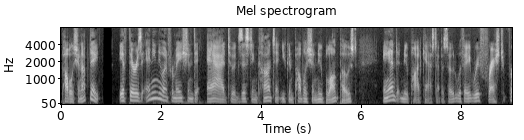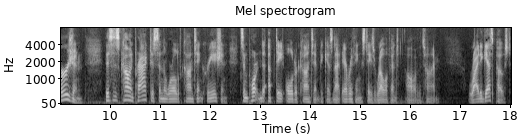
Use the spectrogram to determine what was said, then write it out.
Publish an update. If there is any new information to add to existing content, you can publish a new blog post and new podcast episode with a refreshed version. This is common practice in the world of content creation. It's important to update older content because not everything stays relevant all of the time. Write a guest post.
